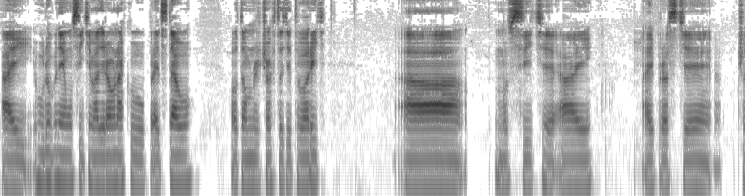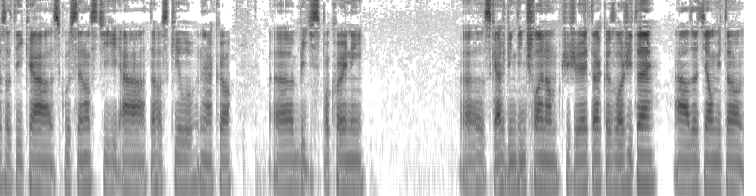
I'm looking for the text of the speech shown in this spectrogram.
aj hudobne musíte mať rovnakú predstavu o tom, čo chcete tvoriť. A musíte aj, aj proste, čo sa týka skúseností a toho skillu nejako uh, byť spokojný s každým tým členom, čiže je to ako zložité a zatiaľ mi to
